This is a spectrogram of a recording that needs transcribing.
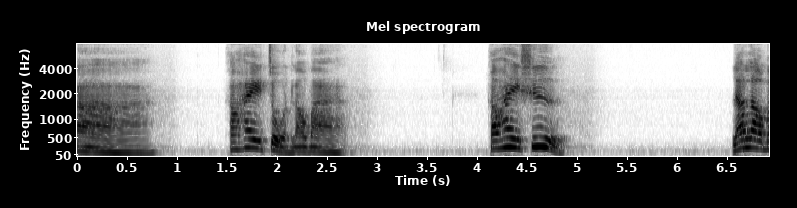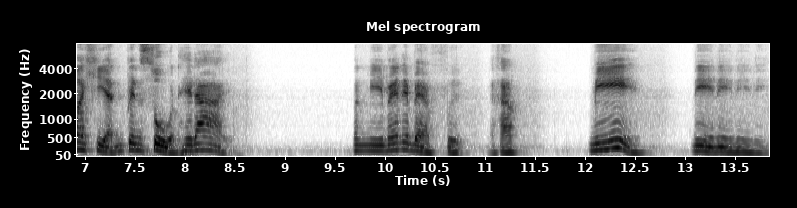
อ่าเขาให้โจทย์เรามา เขาให้ชื่อ แล้วเรามาเขียนเป็นสูตรให้ได้ มันมีไหมในแบบฝึกนะครับ มี นี่นี่นี่นี่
